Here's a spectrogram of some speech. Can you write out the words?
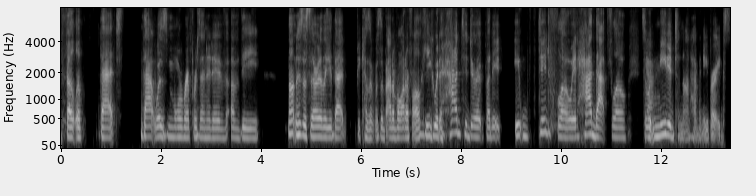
felt that that was more representative of the not necessarily that because it was about a waterfall, he would have had to do it, but it it did flow. It had that flow. So yeah. it needed to not have any breaks.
